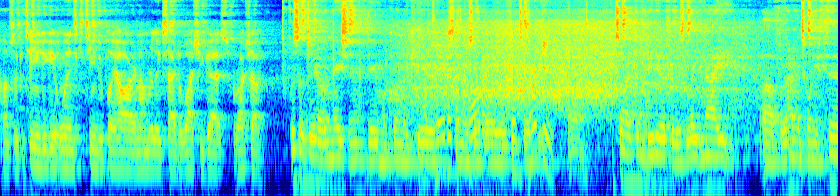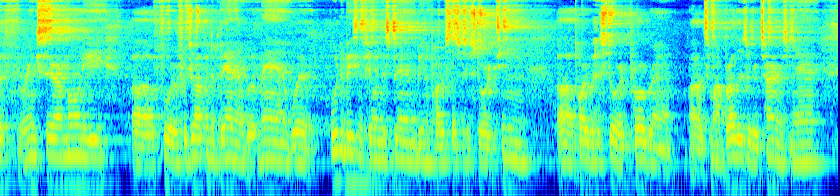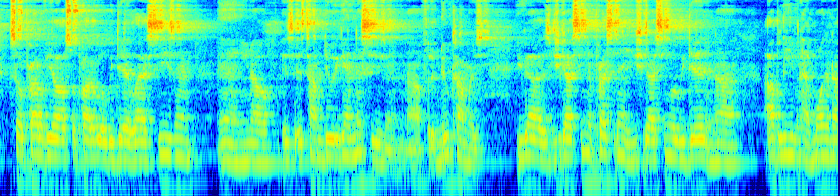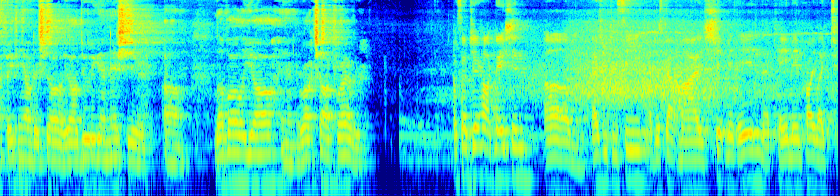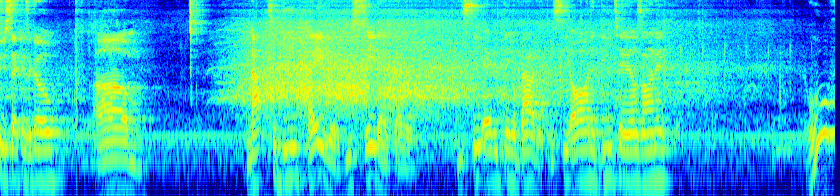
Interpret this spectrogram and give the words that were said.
Um, so continue to get wins, continue to play hard, and I'm really excited to watch you guys. Rock Chalk. What's up, Jayhawk Nation? David McCormack here. David Sending us up all the way McCormack from Turkey. Uh, sorry I couldn't be there for this late night, uh, for the 125th ring ceremony, uh, for for dropping the banner. But man, what what an amazing feeling it's been being a part of such a historic team, uh, part of a historic program. Uh, to my brothers, the returners, man, so proud of y'all. So proud of what we did last season, and you know, it's, it's time to do it again this season. Uh, for the newcomers, you guys, you guys seen the precedent. You guys seen what we did, and uh, I believe and have more than enough faith in y'all that y'all y'all do it again this year. Um, love all of y'all, and rock chalk forever. What's up, Jayhawk Nation? Um, as you can see, I just got my shipment in that came in probably like two seconds ago. Um, not to be played with. You see that though. You see everything about it. You see all the details on it. Woo!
